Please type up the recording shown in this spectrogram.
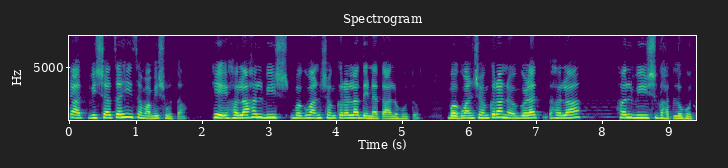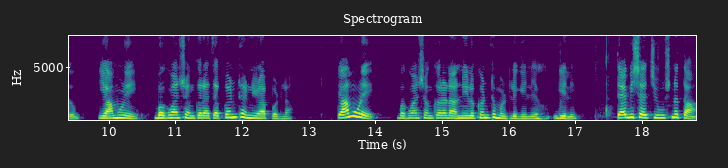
त्यात विषाचाही समावेश होता. हे हलाहल विष भगवान शंकराला देण्यात आलं होतं. भगवान शंकरानं गळ्यात हलाहल विष घातलं होतं. यामुळे भगवान शंकराचा कंठ निळा पडला. त्यामुळे भगवान शंकराला नीलकंठ म्हटले गेले गेले. त्या विषाची उष्णता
